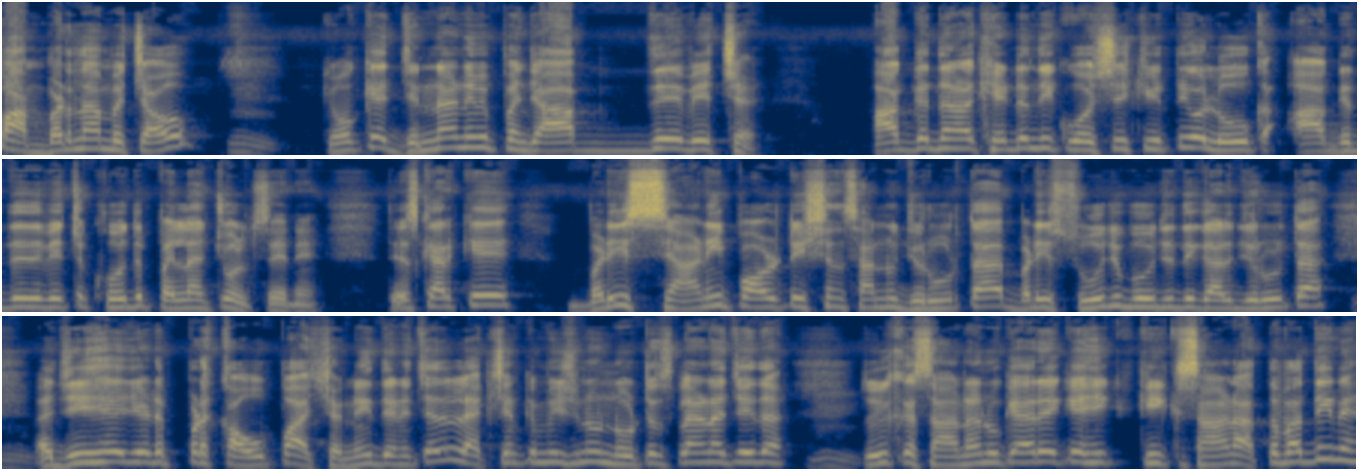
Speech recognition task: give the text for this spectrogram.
ਭਾਂਬੜ ਨਾ ਮਚਾਓ ਕਿਉਂਕਿ ਜਿਨ੍ਹਾਂ ਨੇ ਵੀ ਪੰਜਾਬ ਦੇ ਵਿੱਚ ਅੱਗ ਦੇ ਨਾਲ ਖੇਡਣ ਦੀ ਕੋਸ਼ਿਸ਼ ਕੀਤੀ ਉਹ ਲੋਕ ਅੱਗ ਦੇ ਵਿੱਚ ਖੁਦ ਪਹਿਲਾਂ ਝੁਲਸੇ ਨੇ। ਤੇ ਇਸ ਕਰਕੇ ਬੜੀ ਸਿਆਣੀ ਪੋਲਿਟਿਸ਼ੀਅਨ ਸਾਨੂੰ ਜ਼ਰੂਰਤ ਹੈ ਬੜੀ ਸੂਝ-ਬੂਝ ਦੀ ਗੱਲ ਜ਼ਰੂਰਤ ਹੈ। ਅਜਿਹੇ ਜਿਹੜੇ ਭੜਕਾਊ ਭਾਸ਼ਣ ਨਹੀਂ ਦੇਣੇ ਚਾਹੀਦੇ ਇਲੈਕਸ਼ਨ ਕਮਿਸ਼ਨ ਨੂੰ ਨੋਟਿਸ ਲੈਣਾ ਚਾਹੀਦਾ। ਤੁਸੀਂ ਕਿਸਾਨਾਂ ਨੂੰ ਕਹਿ ਰਹੇ ਕਿ ਇਹ ਕੀ ਕਿਸਾਨ ਅੱਤਵਾਦੀ ਨੇ?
